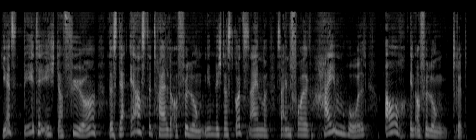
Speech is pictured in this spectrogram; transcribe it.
jetzt bete ich dafür, dass der erste Teil der Erfüllung, nämlich dass Gott sein, sein Volk heimholt, auch in Erfüllung tritt,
